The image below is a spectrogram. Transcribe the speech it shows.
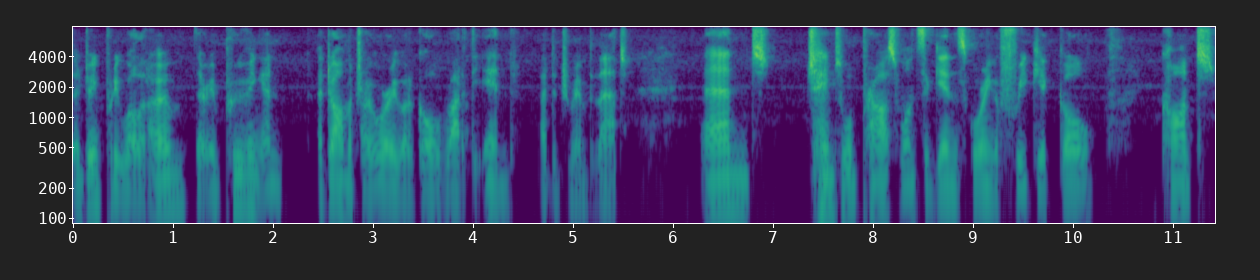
They're doing pretty well at home. They're improving, and Adama Traore got a goal right at the end. I did remember that. And James Ward Prowse once again scoring a free kick goal. Can't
